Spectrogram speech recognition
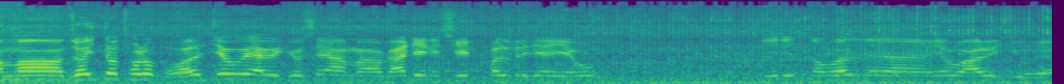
આમાં જોઈ તો થોડુંક વલ જેવું આવી ગયું છે. આમાં ગાડીની સીટ પલટી જાય એવું. એ રીતનું વલ એવું આવી ગયું છે.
